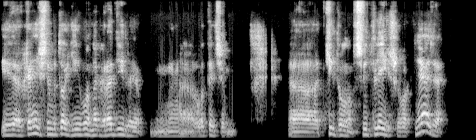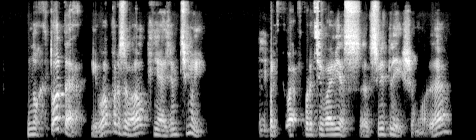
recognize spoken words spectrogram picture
И в конечном итоге его наградили вот этим титулом светлейшего князя, но кто-то его прозывал князем тьмы в противовес светлейшему, да?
